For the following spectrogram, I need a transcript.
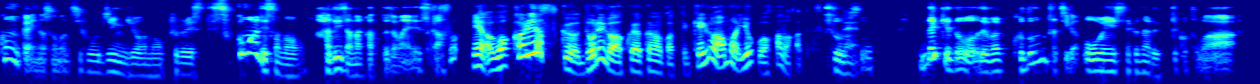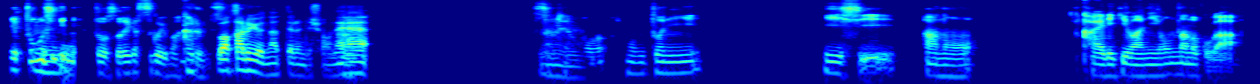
今回のその地方巡業のプロレスってそこまでその派手じゃなかったじゃないですか。そいや、わかりやすくどれが悪役なのかって、結局あんまりよくわかんなかったですよね。そうそう。だけど、でも子供たちが応援したくなるってことは、いや、投資で見るとそれがすごいわかるんですよ。わかるようになってるんでしょうね。それも本当にいいし、あの、帰り際に女の子が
